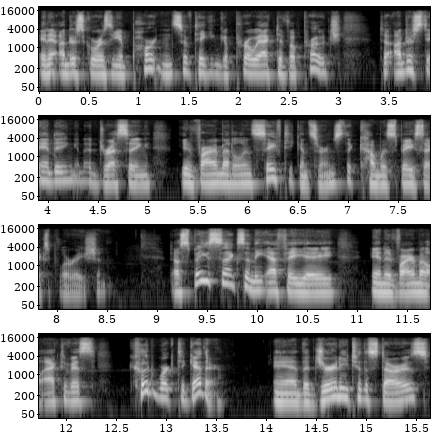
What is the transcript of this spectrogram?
and it underscores the importance of taking a proactive approach to understanding and addressing the environmental and safety concerns that come with space exploration. Now, SpaceX and the FAA and environmental activists could work together, and the journey to the stars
